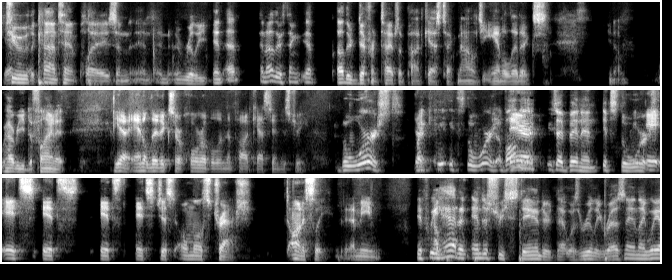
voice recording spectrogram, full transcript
yep. to the content plays and and, and really and and other things yep, other different types of podcast technology analytics you know however you define it. Yeah analytics are horrible in the podcast industry. The worst. Like it's the worst. Of all the interviews i've been in it's the worst. it's it's it's it's just almost trash honestly i mean if we had an industry standard that was really resonating, like we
